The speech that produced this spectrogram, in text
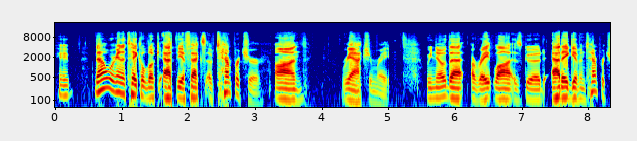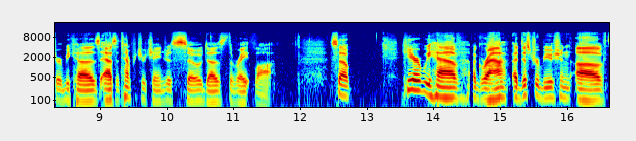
Okay, now we're going to take a look at the effects of temperature on reaction rate. We know that a rate law is good at a given temperature because as the temperature changes, so does the rate law. So here we have a graph, a distribution of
